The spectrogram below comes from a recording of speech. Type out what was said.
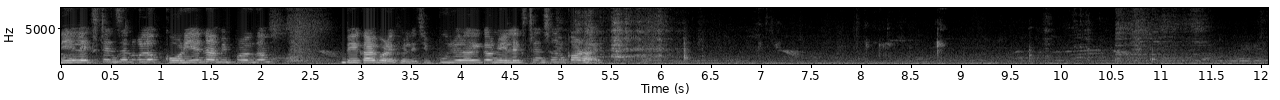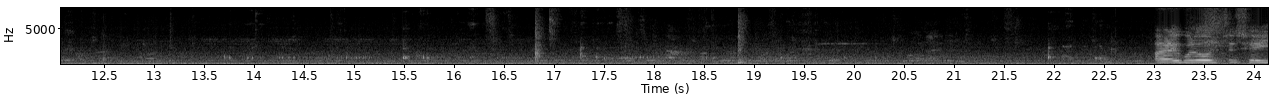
নেল এক্সটেনশনগুলো করিয়ে না আমি পুরো একদম বেকার করে ফেলেছি। পুজোর আগে কেউ নেল এক্সটেনশন করায়? আর এগুলো হচ্ছে সেই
